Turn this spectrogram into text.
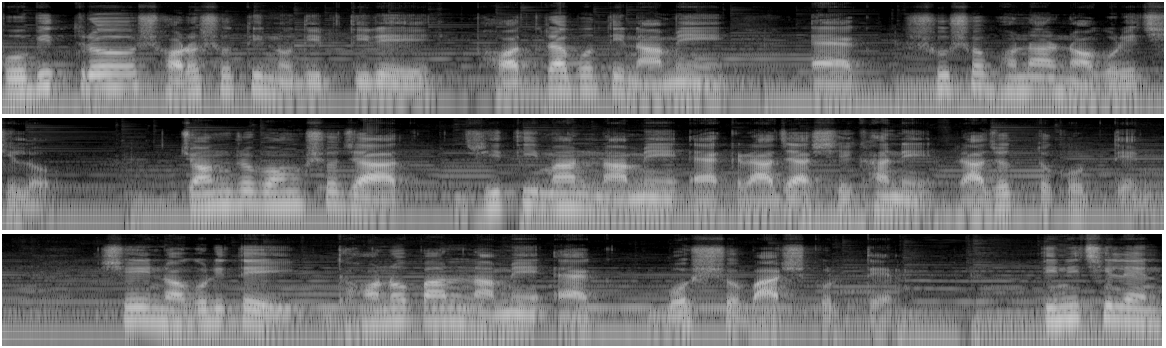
পবিত্র সরস্বতী নদীর তীরে ভদ্রাবতী নামে এক সুশোভনার নগরী ছিল। চন্দ্রবংশজাত ধৃতিমান নামে এক রাজা সেখানে রাজত্ব করতেন। সেই নগরীতেই ধনপাল নামে এক বৈশ্য বাস করতেন। তিনি ছিলেন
